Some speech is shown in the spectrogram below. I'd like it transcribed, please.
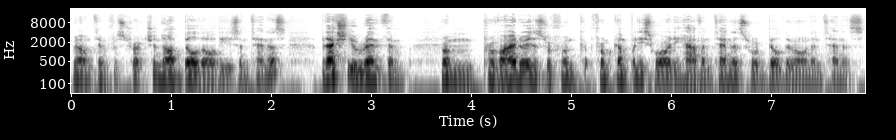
ground infrastructure, not build all these antennas, but actually rent them from providers or from from companies who already have antennas or build their own antennas.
